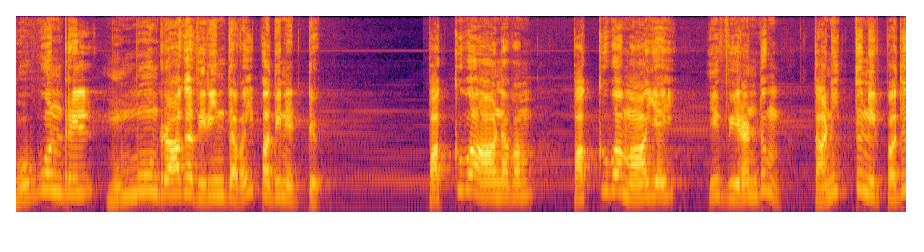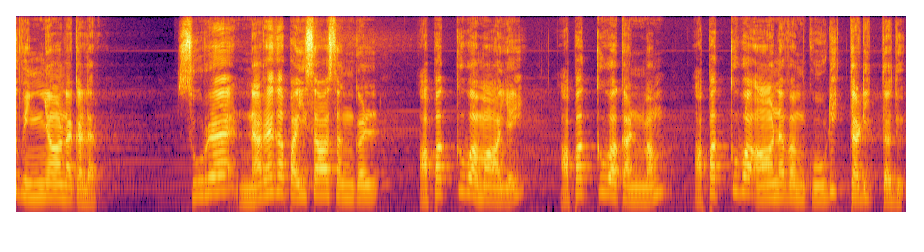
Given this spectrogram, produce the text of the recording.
ஒவ்வொன்றில் மும்மூன்றாக விரிந்தவை பதினெட்டு. பக்குவ ஆணவம் பக்குவ மாயை இவ்விரண்டும் தனித்து நிற்பது விஞ்ஞானகலர் சுர நரக பைசாசங்கள் அபக்குவ மாயை அபக்குவ கண்மம் அபக்குவ ஆணவம் கூடி தடித்தது.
